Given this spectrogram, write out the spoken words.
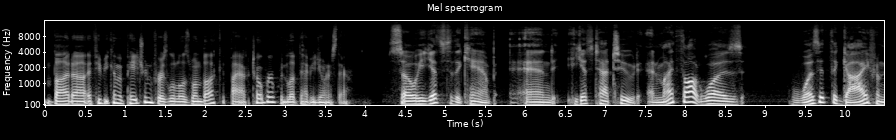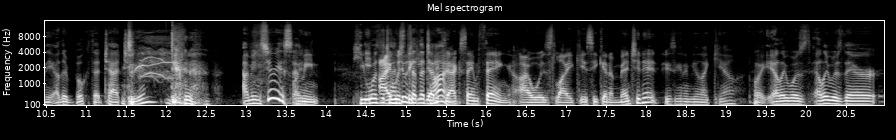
But uh, if you become a patron for as little as one buck by October, we'd love to have you join us there. So he gets to the camp and he gets tattooed. And my thought was, was it the guy from the other book that tattooed him? I mean, seriously. I mean, he was the I was thinking at the that time. exact same thing. I was like, is he going to mention it? Is he going to be like, yeah? Like Elie was Elie was there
